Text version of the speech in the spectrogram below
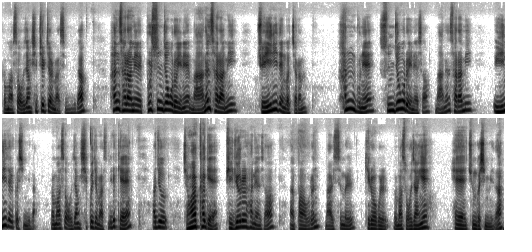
로마서 5장 17절 말씀입니다. 한 사람의 불순종으로 인해 많은 사람이 죄인이 된 것처럼 한 분의 순종으로 인해서 많은 사람이 의인이 될 것입니다. 로마서 5장 19절 말씀. 이렇게 아주 정확하게 비교를 하면서 바울은 말씀을 기록을 로마서 5장에 해 준 것입니다.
